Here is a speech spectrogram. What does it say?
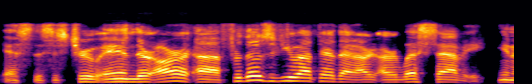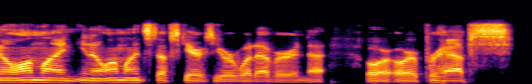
Yes, this is true. And there are, uh, for those of you out there that are, are less savvy, you know, online, you know, online stuff scares you or whatever. And, uh, or, or perhaps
